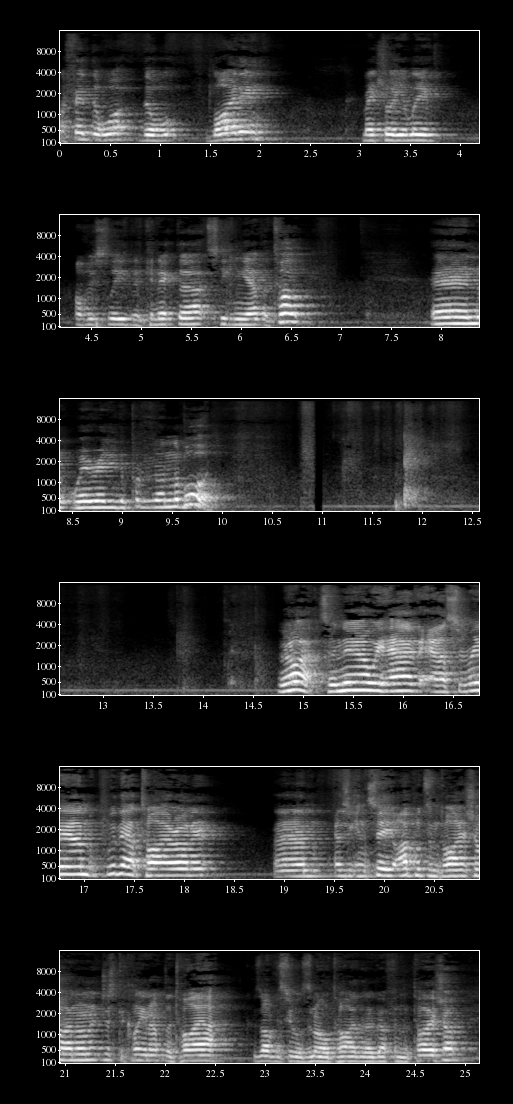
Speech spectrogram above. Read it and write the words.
I fed the, the light in. Make sure you leave obviously the connector sticking out the top and we're ready to put it on the board. Right, so now we have our surround with our tyre on it. Um, as you can see, I put some tyre shine on it just to clean up the tyre, because obviously it was an old tyre that I got from the tyre shop.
